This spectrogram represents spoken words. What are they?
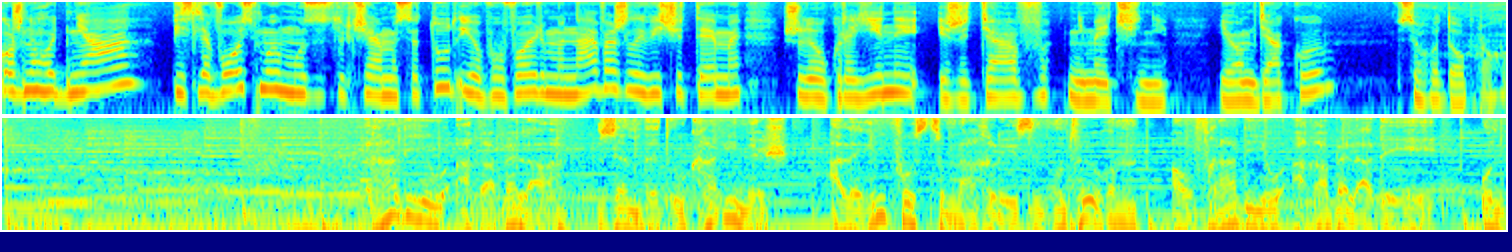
Кожного дня після восьмої ми зустрічаємося тут і обговорюємо найважливіші теми щодо України і життя в Німеччині. Я вам дякую. Всього доброго. Radio Arabella sendet ukrainisch. Alle Infos zum Nachlesen und Hören auf radioarabella.de und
